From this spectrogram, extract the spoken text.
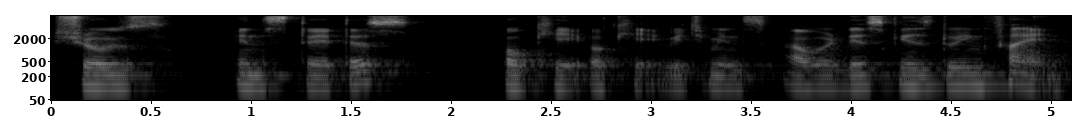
shows in status okay, okay, which means our disk is doing fine.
